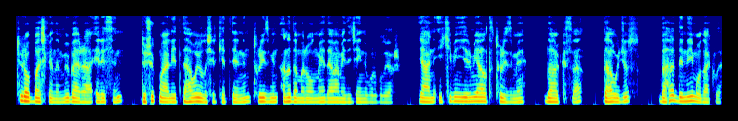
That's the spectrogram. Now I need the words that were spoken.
TÜROB Başkanı Müberra Eres'in düşük maliyetli havayolu şirketlerinin turizmin ana damarı olmaya devam edeceğini vurguluyor. Yani 2026 turizmi daha kısa, daha ucuz, daha deneyim odaklı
